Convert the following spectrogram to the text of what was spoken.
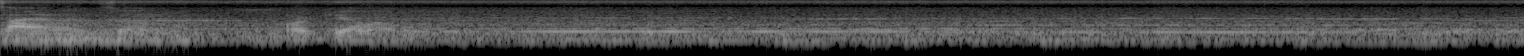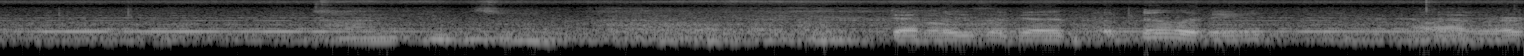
silence or kill them. Deadly's a good ability, however.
